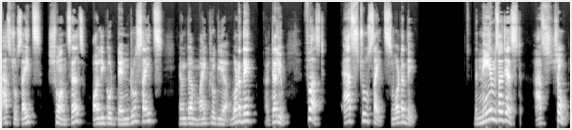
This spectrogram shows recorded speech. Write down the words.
astrocytes, Schwann cells, oligodendrocytes, and the microglia. What are they? I'll tell you. First, astrocytes. What are they? The name suggests astro.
